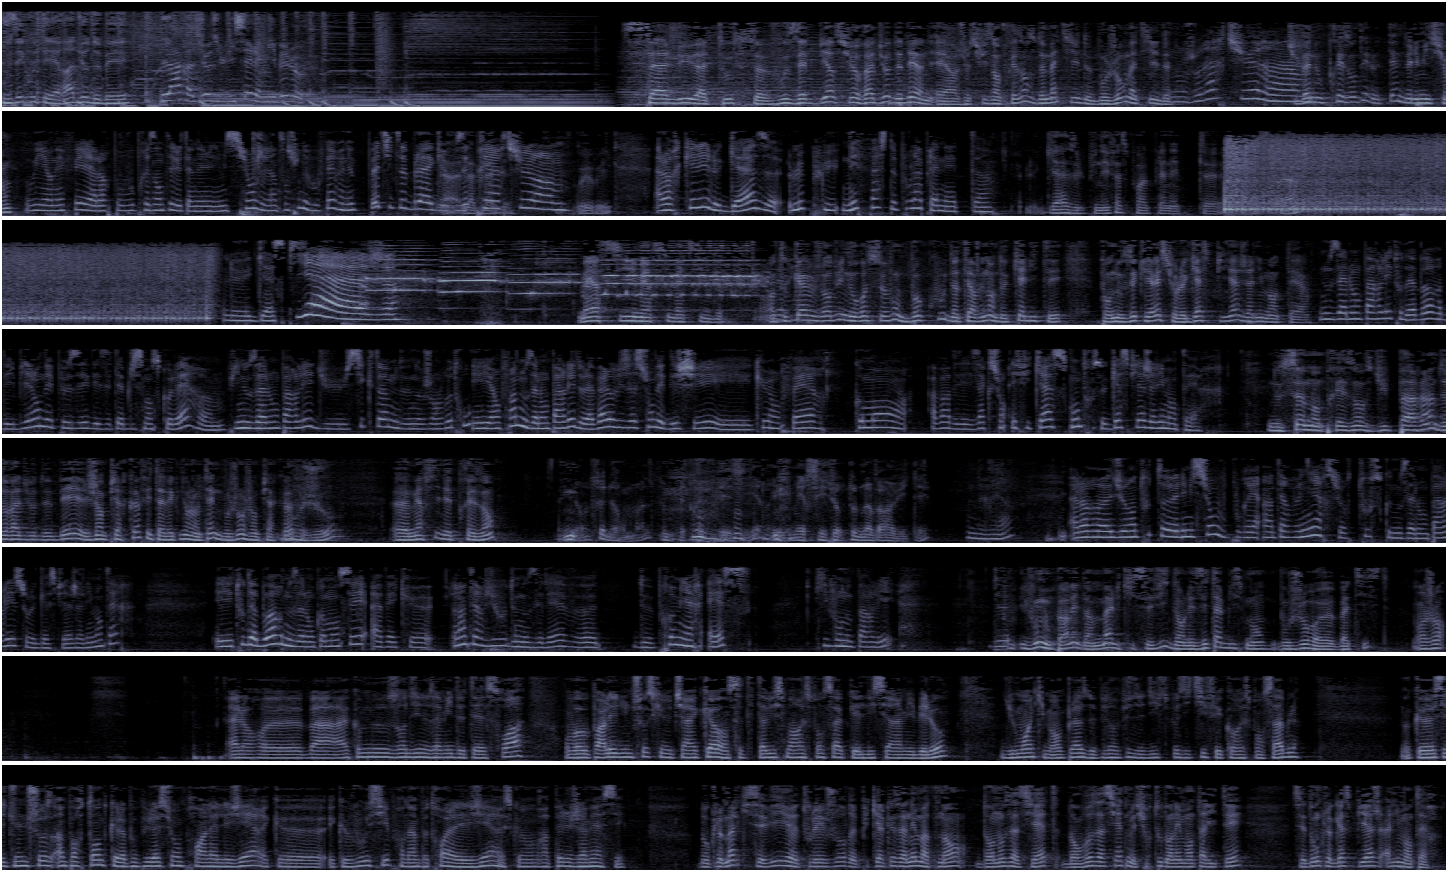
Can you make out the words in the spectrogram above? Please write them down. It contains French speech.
Vous écoutez Radio 2B, la radio du lycée Rémi Bello. Salut à tous, vous êtes bien sur Radio 2BNR. Je suis en présence de Mathilde. Bonjour Mathilde. Bonjour Arthur. Tu vas nous présenter le thème de l'émission. Oui, en effet. Alors pour vous présenter le thème de l'émission, j'ai l'intention de vous faire une petite blague. Ah, vous êtes prêt blague. Arthur Oui, oui. Alors quel est le gaz le plus néfaste pour la planète? Le gaz le plus néfaste pour la planète. euh, Le gaspillage. Merci, merci Mathilde. En tout cas, aujourd'hui, nous recevons beaucoup d'intervenants de qualité pour nous éclairer sur le gaspillage alimentaire. Nous allons parler tout d'abord des bilans des pesées des établissements scolaires, puis nous allons parler du sictum de nos gens le retrou, et enfin nous allons parler de la valorisation des déchets et que en faire, comment avoir des actions efficaces contre ce gaspillage alimentaire. Nous sommes en présence du parrain de Radio 2B, Jean-Pierre Coff est avec nous à l'antenne. Bonjour Jean-Pierre Coff. Bonjour. Euh, merci d'être présent. Non, c'est normal, ça me fait très plaisir. Et merci surtout de m'avoir invité. De rien. Alors, euh, durant toute euh, l'émission, vous pourrez intervenir sur tout ce que nous allons parler sur le gaspillage alimentaire. Et tout d'abord, nous allons commencer avec euh, l'interview de nos élèves de première S qui vont nous parler de... Ils vont nous parler d'un mal qui sévit dans les établissements. Bonjour euh, Baptiste. Bonjour. Alors, euh, bah, comme nous ont dit nos amis de TS3, on va vous parler d'une chose qui nous tient à cœur dans cet établissement responsable qu'est le lycée Rémi Bello, du moins qui met en place de plus en plus de dispositifs éco-responsables. Donc euh, c'est une chose importante que la population prend à la légère et que, et que vous aussi prenez un peu trop à la légère et ce que l'on ne rappelle jamais assez. Donc le mal qui sévit euh, tous les jours depuis quelques années maintenant dans nos assiettes, dans vos assiettes, mais surtout dans les mentalités, c'est donc le gaspillage alimentaire.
